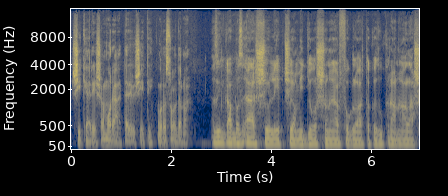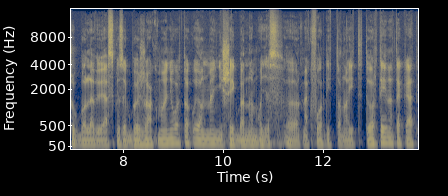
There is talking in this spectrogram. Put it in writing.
siker és a morált erősíti orosz oldalon? Ez inkább az első lépcső, amit gyorsan elfoglaltak az ukrán állásokban levő eszközökből zsákmányoltak, olyan mennyiségben nem, hogy ez megfordítana itt történeteket,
